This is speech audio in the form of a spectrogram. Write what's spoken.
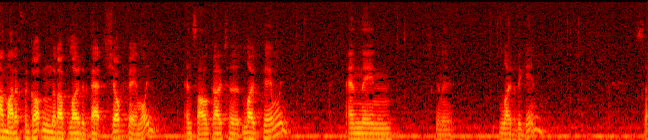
I might have forgotten that I've loaded that shelf family, and so I'll go to load family, and then it's going to load it again. So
